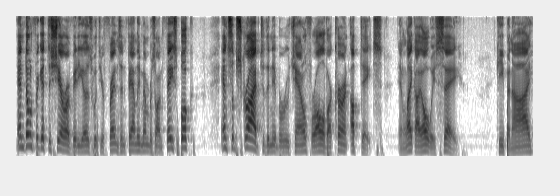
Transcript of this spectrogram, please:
And don't forget to share our videos with your friends and family members on Facebook, and subscribe to the Nibiru channel for all of our current updates. And like I always say, keep an eye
